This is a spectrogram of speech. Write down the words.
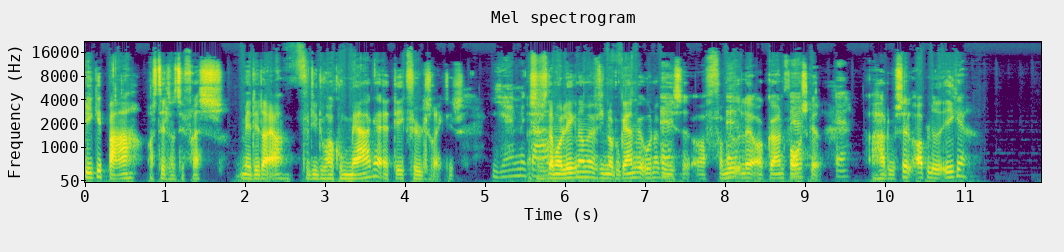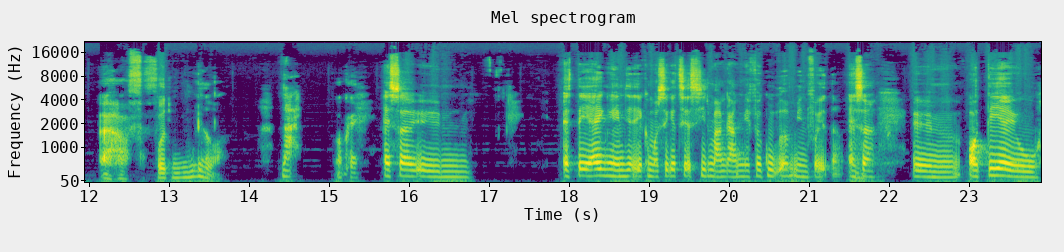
ikke bare at stille sig tilfreds med det, der er, fordi du har kunnet mærke, at det ikke føles rigtigt. Ja, men altså, der... der må ligge noget med, fordi når du gerne vil undervise ja. og formidle ja. og gøre en forskel, ja. Ja. har du selv oplevet ikke at have fået de muligheder? Nej. Okay. Altså, øhm, altså det er ikke en hemmelighed. Jeg kommer sikkert til at sige det mange gange, men jeg forguder mine forældre. Altså, øhm, og det er jo,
